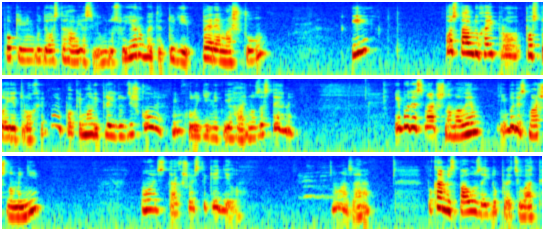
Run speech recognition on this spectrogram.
Поки він буде остигав, я собі буду своє робити. Тоді перемащу і поставлю, хай постоїть трохи. Ну і поки малі прийдуть зі школи, він в холодильнику і гарно застигне. І буде смачно малим, і буде смачно мені. Ось так, щось таке діло. Ну, а зараз, поки місь пауза, йду працювати.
